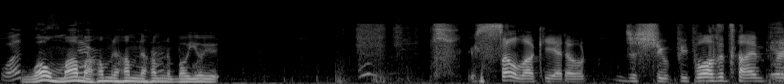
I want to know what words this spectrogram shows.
What? Whoa, This is mama, never- humna humna humna boy yo yo. You're so lucky I don't just shoot people all the time for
